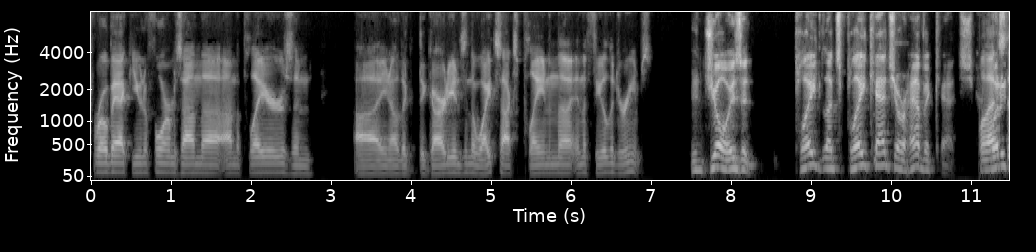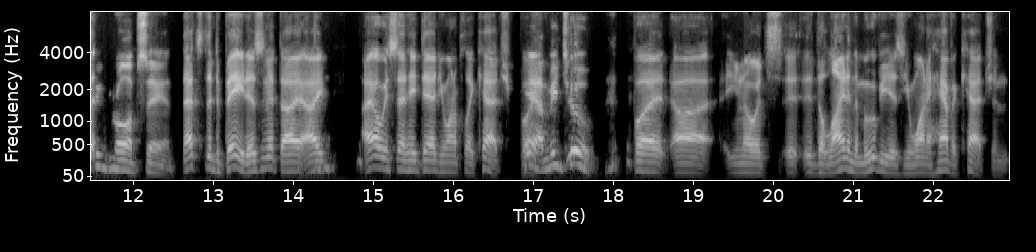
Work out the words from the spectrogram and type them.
throwback uniforms on the on the players, and uh, you know the the Guardians and the White Sox playing in the in the Field of Dreams. Joe, is it play? Let's play catch or have a catch. Well, what that's did the- you grow up saying? That's the debate, isn't it? I I, I always said, "Hey, Dad, you want to play catch?" But yeah, me too. but uh you know it's it, it- the line in the movie is you want to have a catch and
